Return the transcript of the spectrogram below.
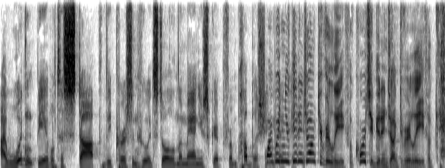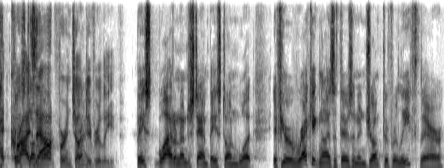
I wouldn't be able to stop the person who had stolen the manuscript from publishing. Why wouldn't it, you get injunctive relief? Of course you get injunctive relief. That cries out what, for injunctive right. relief. Based, well, I don't understand. Based on what? If you recognize that there's an injunctive relief there,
